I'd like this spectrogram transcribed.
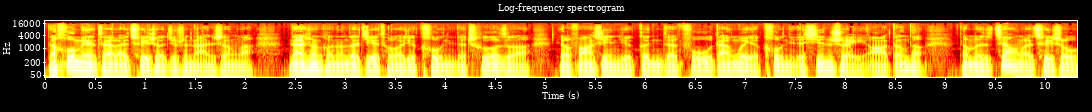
那后面再来催收就是男生了，男生可能在街头就扣你的车子，要发现就跟你的服务单位扣你的薪水啊等等，那么是这样来催收，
